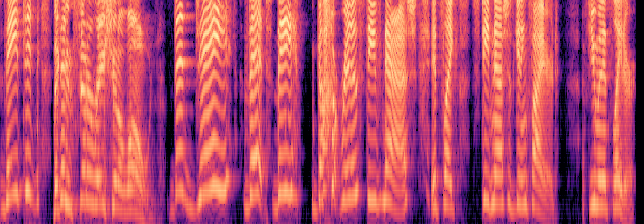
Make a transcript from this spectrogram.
they did the the- consideration alone. the day that they got rid of Steve Nash, it's like Steve Nash is getting fired. A few minutes later,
